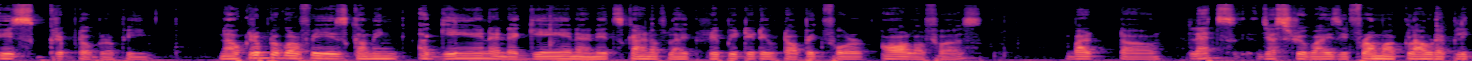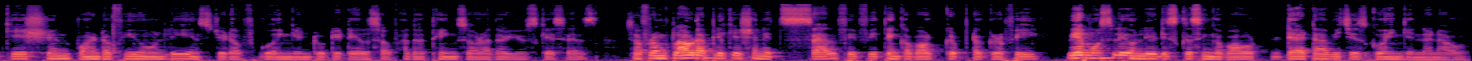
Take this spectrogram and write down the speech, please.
is cryptography. Now cryptography is coming again and again and it's kind of like repetitive topic for all of us but uh, let's just revise it from a cloud application point of view only instead of going into details of other things or other use cases. So from cloud application itself, if we think about cryptography, we are mostly only discussing about data which is going in and out.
